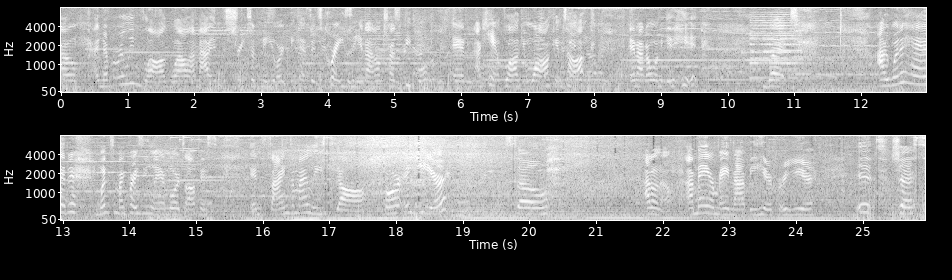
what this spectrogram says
so I never really vlog while I'm out in the streets of New York because it's crazy and I don't trust people and I can't vlog and walk and talk and I don't want to get hit. But I went ahead, went to my crazy landlord's office and signed my lease, y'all, for a year. So, I don't know. I may or may not be here for a year. It just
